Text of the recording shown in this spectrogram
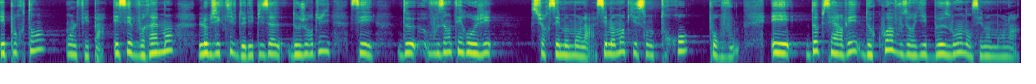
Et pourtant, on ne le fait pas. Et c'est vraiment l'objectif de l'épisode d'aujourd'hui, c'est de vous interroger sur ces moments-là, ces moments qui sont trop pour vous, et d'observer de quoi vous auriez besoin dans ces moments-là.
